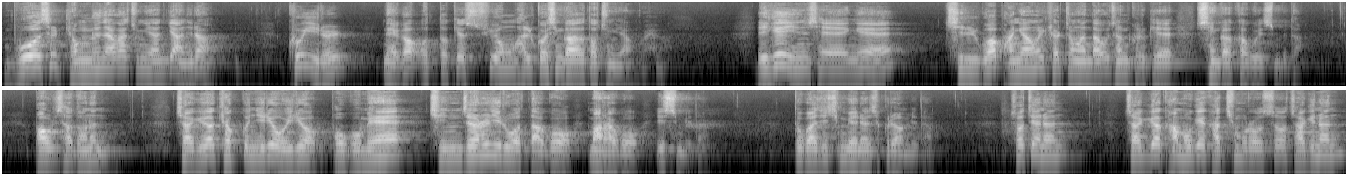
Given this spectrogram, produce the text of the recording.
무엇을 겪느냐가 중요한 게 아니라 그 일을 내가 어떻게 수용할 것인가가 더 중요한 거예요. 이게 인생의 질과 방향을 결정한다고 저는 그렇게 생각하고 있습니다. 바울 사도는 자기가 겪은 일이 오히려 복음의 진전을 이루었다고 말하고 있습니다. 두 가지 측면에서 그러합니다. 첫째는 자기가 감옥에 갇힘으로써 자기는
